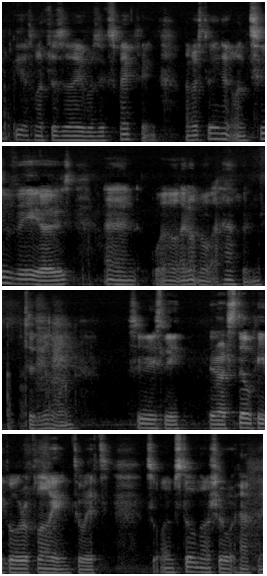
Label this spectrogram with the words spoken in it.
not be as much as I was expecting. I was doing it on two videos, and, well, I don't know what happened to the other one. Seriously, there are still people replying to it, so I'm still not sure what happened.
